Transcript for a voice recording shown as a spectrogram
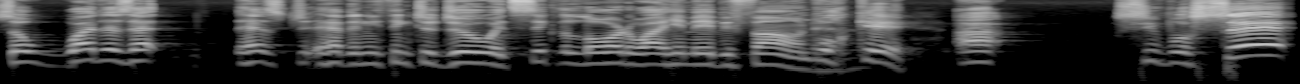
So what does that has to have anything to do with seek the Lord while he may be found? Porque a, se você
